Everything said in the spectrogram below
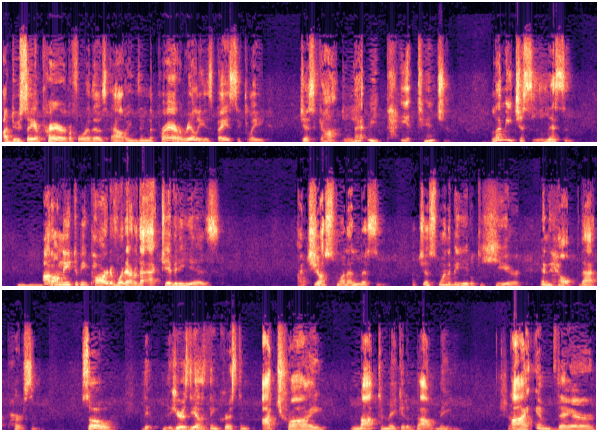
I do say a prayer before those outings, and the prayer really is basically just God, let me pay attention. Let me just listen. Mm-hmm. I don't need to be part of whatever the activity is. I just want to listen. I just want to be able to hear and help that person. So the, here's the other thing, Kristen. I try not to make it about me. Sure. I am there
